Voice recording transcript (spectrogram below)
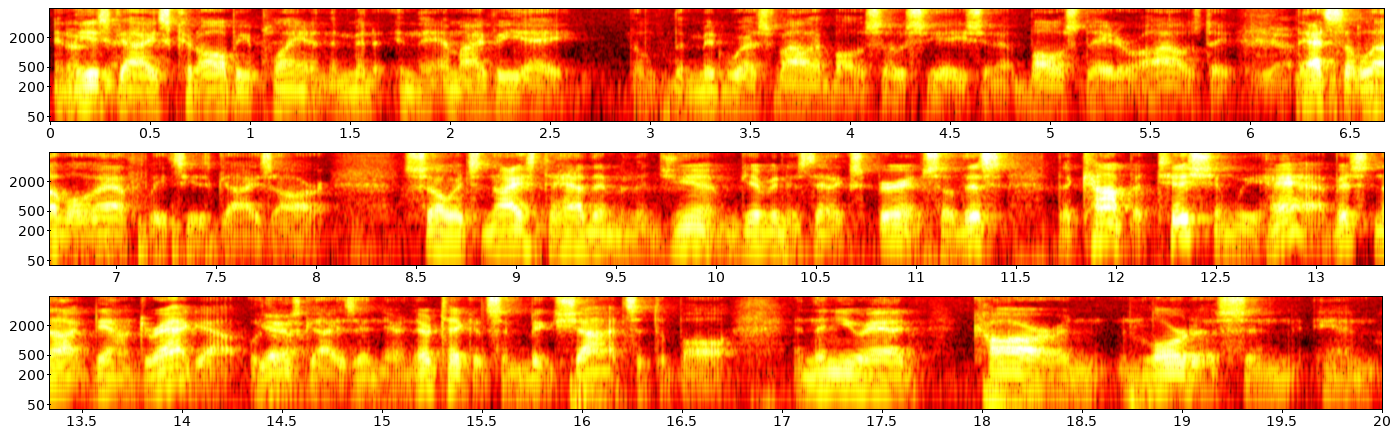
and these guys could all be playing in the mid, in the MIVA, the, the Midwest Volleyball Association at Ball State or Ohio State. Yeah. That's the level of athletes these guys are. So it's nice to have them in the gym, giving us that experience. So this the competition we have, it's knockdown drag out with Yeah. those guys in there, and they're taking some big shots at the ball. And then you add Carr and, and Lourdes and and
